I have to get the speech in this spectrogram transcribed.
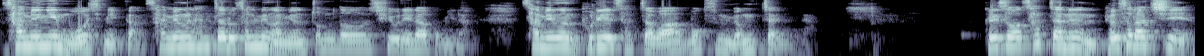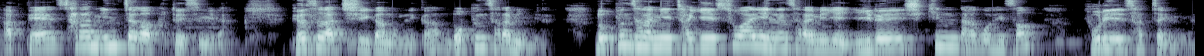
사명이 무엇입니까? 사명을 한자로 설명하면 좀 더 쉬우리라 봅니다. 사명은 불일 사자와 목숨 명자입니다. 그래서 사자는 벼슬아치 앞에 사람 인자가 붙어 있습니다. 벼슬아치가 뭡니까? 높은 사람입니다. 높은 사람이 자기 수하에 있는 사람에게 일을 시킨다고 해서 불일 사자입니다.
